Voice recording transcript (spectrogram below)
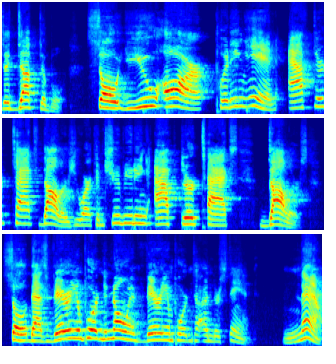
deductible. So you are putting in after tax dollars. You are contributing after tax dollars. So that's very important to know and very important to understand. Now,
